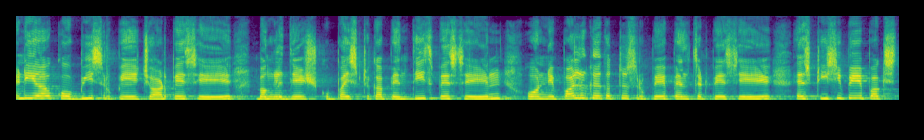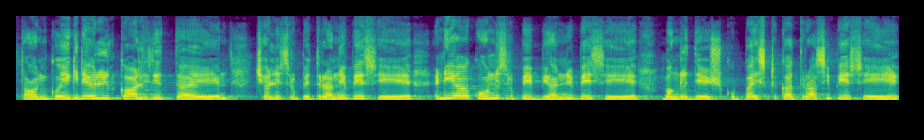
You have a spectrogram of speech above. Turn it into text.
इंडिया को बीस रुपये चार पैसे। बांग्लादेश को बाईस टका, पैंतीस पैसे। और नेपाल को इकतीस रुपये पैंसठ पैसे। एस टी सी पे पाकिस्तान को एक रियल कार्ड देता है। चालीस रुपये तिरानवे पैसे। इंडिया को उन्नीस रुपये, बयानवे पैसे, बांग्लादेश को बाईस टका तिरासी पैसे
